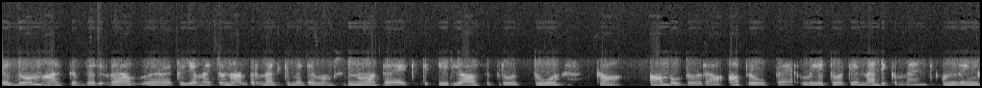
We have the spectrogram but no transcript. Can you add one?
Es domāju, ka, vēl, ka, ja mēs runājam par medikamentiem, mums noteikti ir jāsaprot to, ka ambulatorā aprūpē lietotie medikamenti un viņu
